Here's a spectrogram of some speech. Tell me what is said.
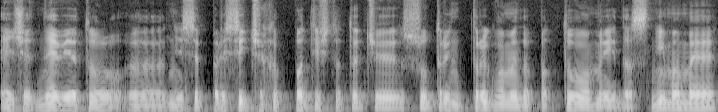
ежедневието а, ни се пресичаха пътищата, че сутрин тръгваме да пътуваме и да снимаме,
